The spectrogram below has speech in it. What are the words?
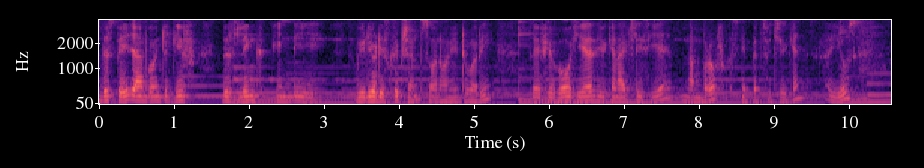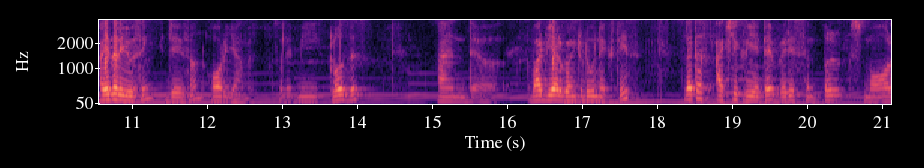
this page. I am going to give this link in the video description so no need to worry. So if you go here you can actually see a number of snippets which you can use either using json or yaml. So let me close this. And uh, what we are going to do next is let us actually create a very simple small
